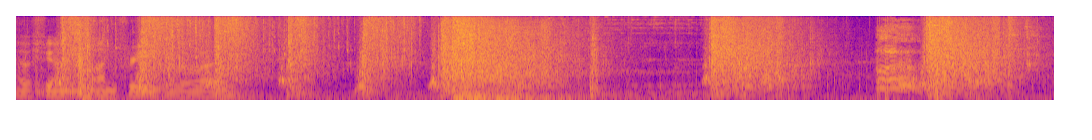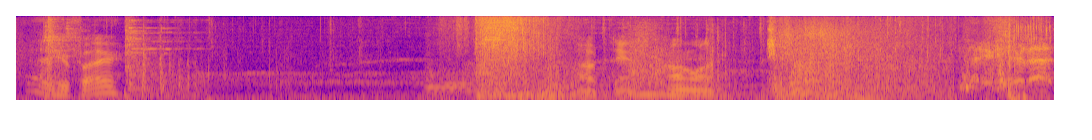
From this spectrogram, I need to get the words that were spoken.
I have a feeling unfreeze otherwise. Fire. Oh damn, wrong one. Ready to hear that?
